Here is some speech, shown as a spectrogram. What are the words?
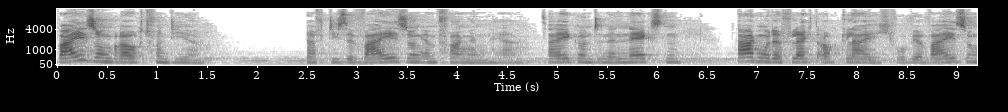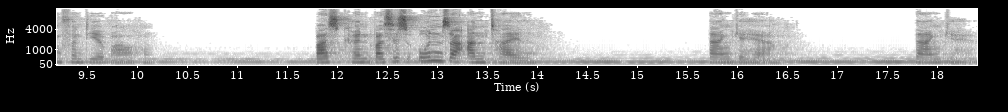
Weisung braucht von dir, darf diese Weisung empfangen, Herr. Zeige uns in den nächsten Tagen oder vielleicht auch gleich, wo wir Weisung von dir brauchen. Was, können, was ist unser Anteil? Danke, Herr. Danke, Herr.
